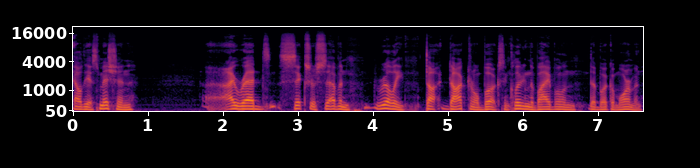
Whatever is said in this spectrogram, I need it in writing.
LDS mission. Uh, I read six or seven really do- doctrinal books, including the Bible and the Book of Mormon,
